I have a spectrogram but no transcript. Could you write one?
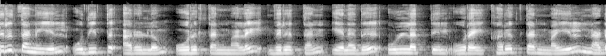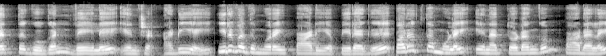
திருத்தணியில் உதித்து அருளும் ஒருத்தன் மலை விருத்தன் எனது உள்ளத்தில் உரை கருத்தன் மயில் நடத்து குகன் வேலே என்ற அடியை இருபது முறை பாடிய பிறகு பருத்த முளை என தொடங்கும் பாடலை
